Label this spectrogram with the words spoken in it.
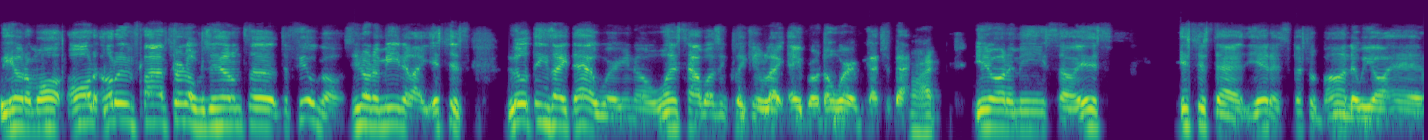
We held them all, all, all of them five turnovers. We held them to, to field goals. You know what I mean? And like, it's just little things like that where you know, one side wasn't clicking. Like, hey, bro, don't worry, we got your back. all right. You know what I mean? So it's it's just that yeah, that special bond that we all had,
